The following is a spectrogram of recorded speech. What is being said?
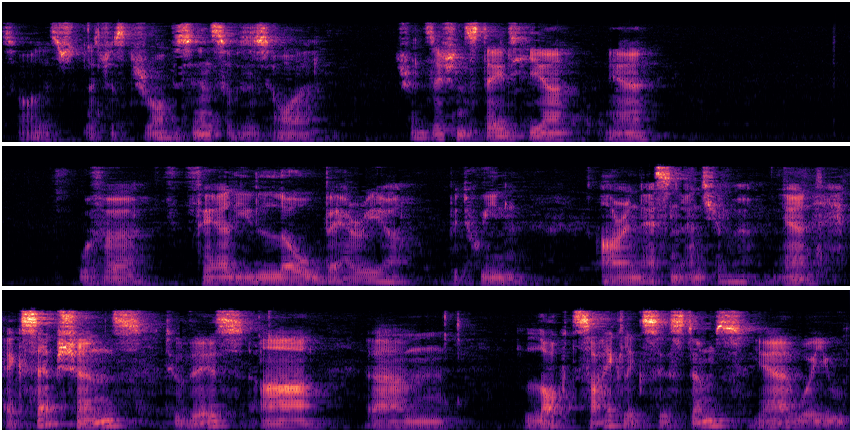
So let's let's just draw this in. So this is our transition state here. Yeah. With a fairly low barrier between RNS and enantiomer. Yeah. Exceptions to this are um, locked cyclic systems. Yeah, where you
